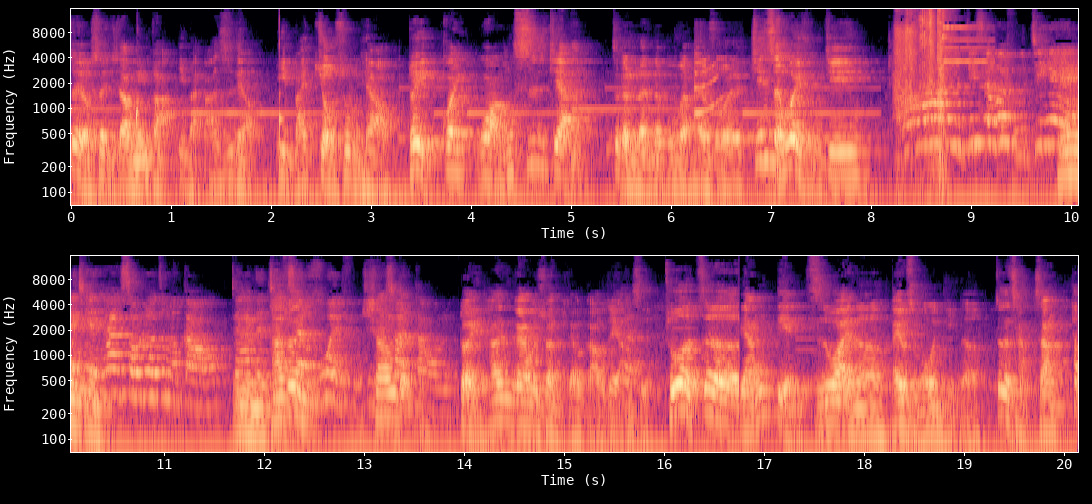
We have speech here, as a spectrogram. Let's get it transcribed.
这有涉及到民法一百八十四条、一百九十五条，所以关于王思佳这个人的部分，还有所谓的精神慰抚金。哦，精神慰抚金哎，而且他收入这么高，这样的精神慰抚金算高了。对他应该会算比较高这样子。除了这两点之外呢，还有什么问题呢？这个厂商他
